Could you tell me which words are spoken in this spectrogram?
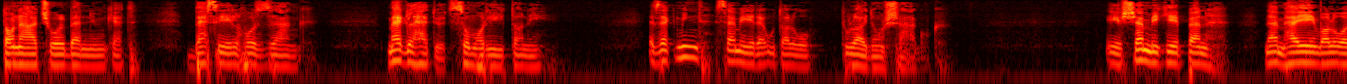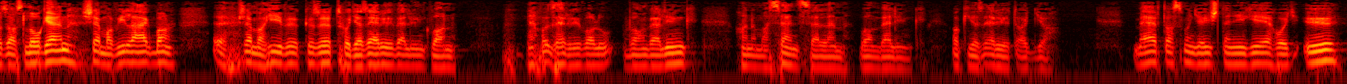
tanácsol bennünket, beszél hozzánk, meg lehet őt szomorítani. Ezek mind személyre utaló tulajdonságok. És semmiképpen nem helyén való az a szlogen, sem a világban, sem a hívők között, hogy az erő velünk van. Nem az erő van velünk, hanem a Szent Szellem van velünk, aki az erőt adja. Mert azt mondja Isten igéje, hogy ő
